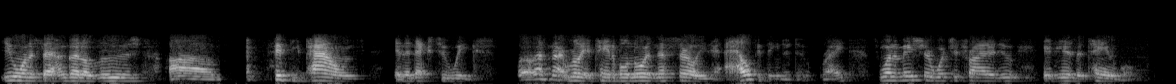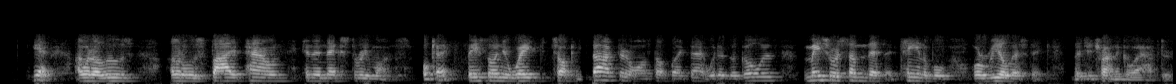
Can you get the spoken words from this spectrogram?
you want to say I'm going to lose um, 50 pounds in the next two weeks. Well, that's not really attainable, nor is necessarily a healthy thing to do, right? So you want to make sure what you're trying to do it is attainable. Again, I'm going to lose I'm going to lose five pounds in the next three months. Okay, based on your weight, talking to the doctor, all stuff like that, whatever the goal is, make sure it's something that's attainable or realistic that you're trying to go after.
